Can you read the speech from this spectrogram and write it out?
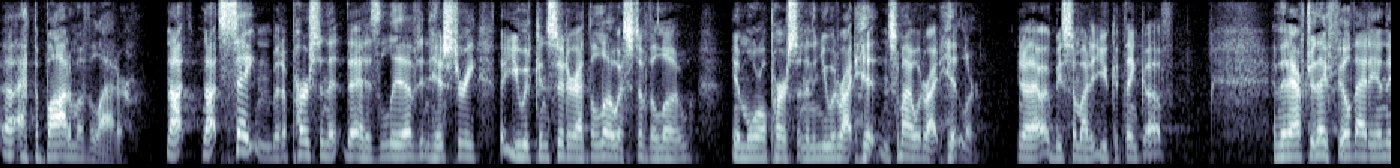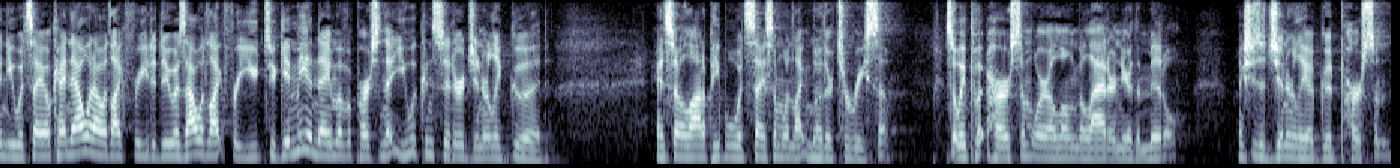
uh, at the bottom of the ladder? Not, not Satan, but a person that, that has lived in history that you would consider at the lowest of the low immoral person. And then you would write Hit, and somebody would write Hitler. You know, that would be somebody you could think of. And then after they fill that in, then you would say, okay, now what I would like for you to do is I would like for you to give me a name of a person that you would consider generally good. And so a lot of people would say someone like Mother Teresa. So we put her somewhere along the ladder near the middle. Like she's a generally a good person.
